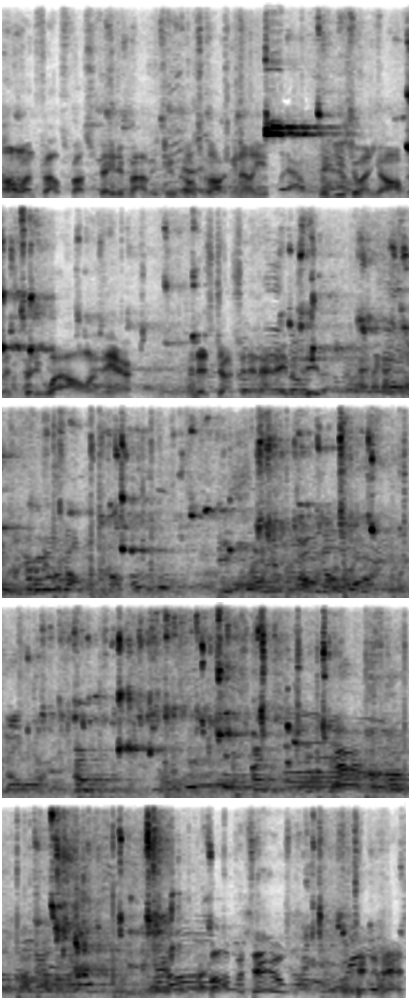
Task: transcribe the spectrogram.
Oh, one felt frustrated probably too, Coach Clark. You know, you, you're used to running your offense pretty well, and here in this juncture, they're not able to do that. Pull up for two. Tip the miss.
